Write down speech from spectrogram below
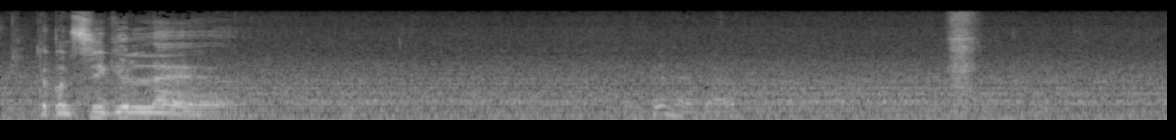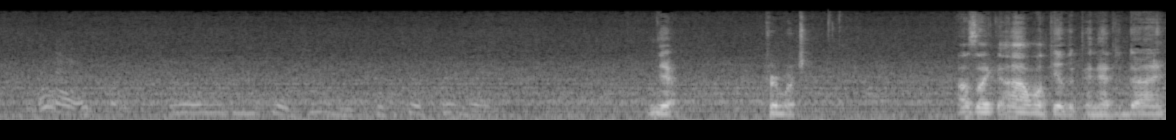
Te consiglio le... Pinhead died. Oh, it's like, well, you killed Jimmy because you killed Pinhead. Yeah, pretty much. I was like, "Ah, I want the other pinhead to die.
